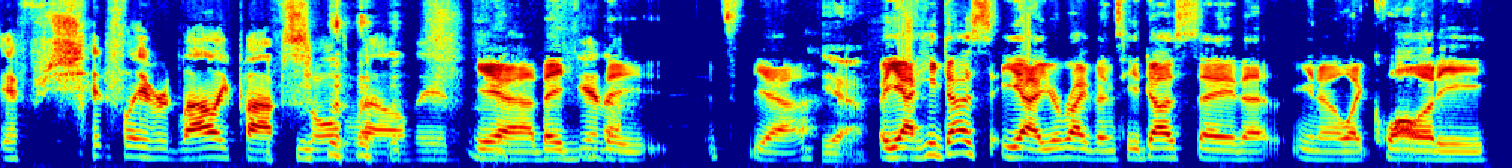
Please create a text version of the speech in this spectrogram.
if shit flavored lollipops sold well, dude. yeah they You know. they it's yeah Yeah. But yeah, he does. Yeah, you're right, Vince. He does say that you know, like quality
